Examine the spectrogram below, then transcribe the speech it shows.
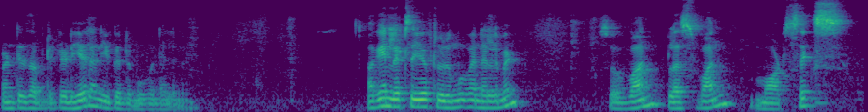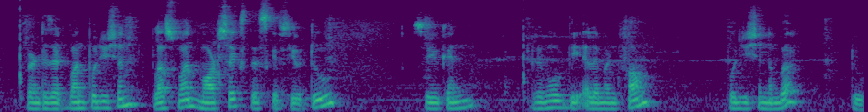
Front is updated here and you can remove an element. Again, let's say you have to remove an element. So 1 plus 1 mod 6, front is at 1 position, plus 1 mod 6, this gives you 2. So you can remove the element from position number 2.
